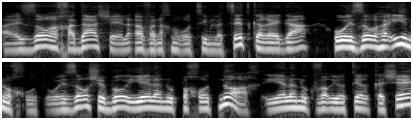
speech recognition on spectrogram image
האזור החדש שאליו אנחנו רוצים לצאת כרגע, הוא אזור האי נוחות, הוא אזור שבו יהיה לנו פחות נוח, יהיה לנו כבר יותר קשה,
